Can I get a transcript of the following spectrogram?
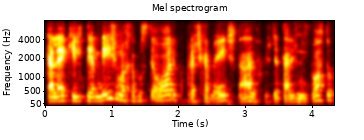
Kalec ele tem a mesma arcabouço teórico, praticamente, tá? os detalhes não importam,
